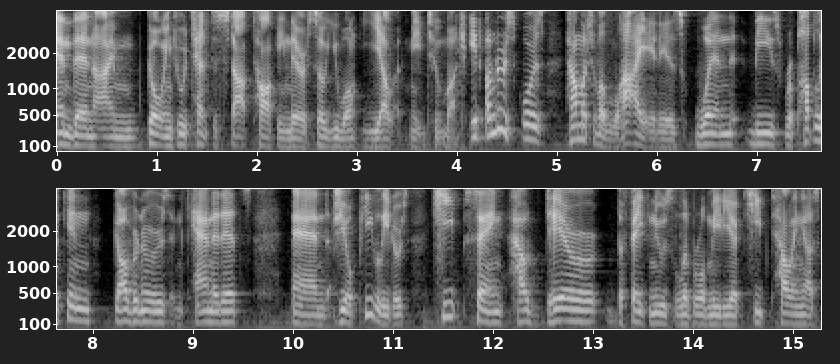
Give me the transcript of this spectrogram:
and then I'm going to attempt to stop talking there so you won't yell at me too much. It underscores how much of a lie it is when these Republican governors and candidates and GOP leaders keep saying, How dare the fake news liberal media keep telling us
